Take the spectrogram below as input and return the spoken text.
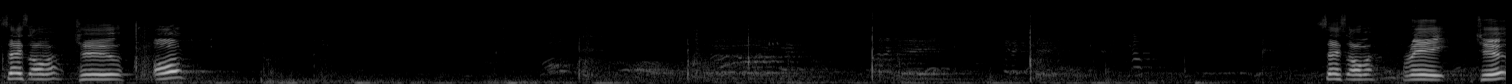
Six over. Two, all. Six over. Three, two.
